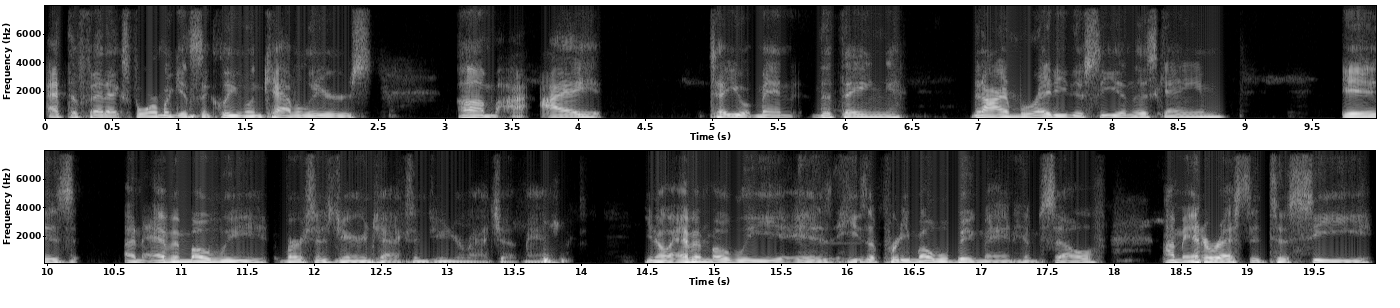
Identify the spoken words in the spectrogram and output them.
at the FedEx Forum against the Cleveland Cavaliers. Um, I, I tell you what, man, the thing that I'm ready to see in this game is an Evan Mobley versus Jaren Jackson Jr. matchup, man. You know, Evan Mobley is he's a pretty mobile big man himself. I'm interested to see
